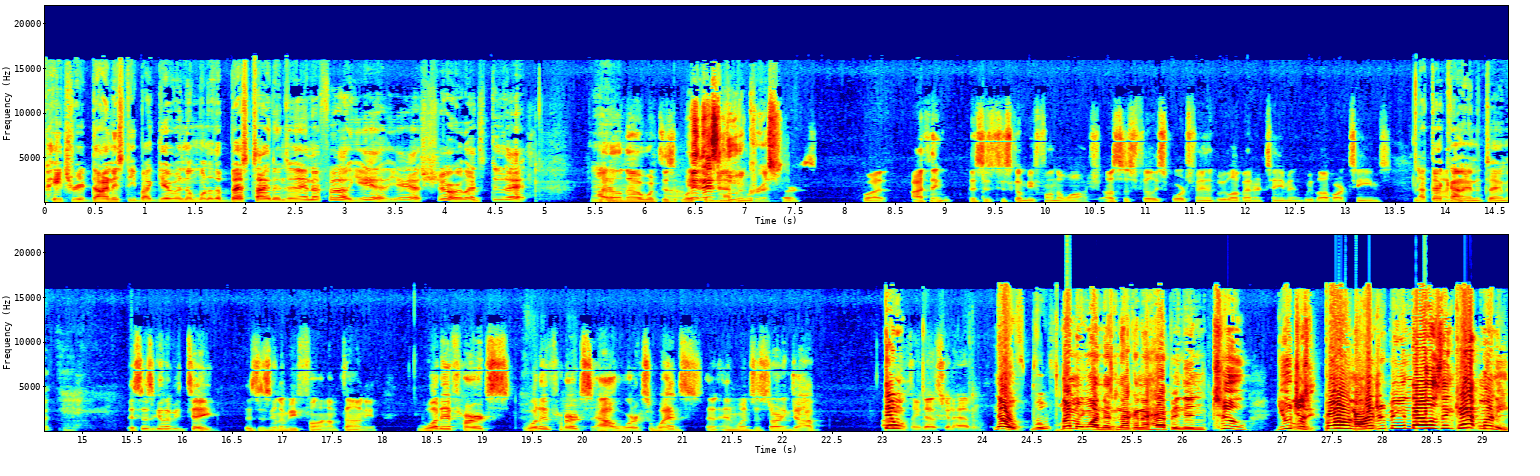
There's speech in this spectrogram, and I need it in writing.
Patriot dynasty by giving them one of the best tight ends in the NFL. Yeah, yeah, sure. Let's do that. Yeah. I don't know what this what's Man, that's ludicrous. Hurts, but I think this is just going to be fun to watch. Us as Philly sports fans, we love entertainment. We love our teams. Not that kind of entertainment. This is going to be T. This is going to be fun. I'm telling you. What if Hurts? What if Hurts outworks Wentz and, and wins the starting job? I don't think that's going to happen. No, well, number one, that's not going to happen. And two, you just burned hundred million dollars in cap money.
